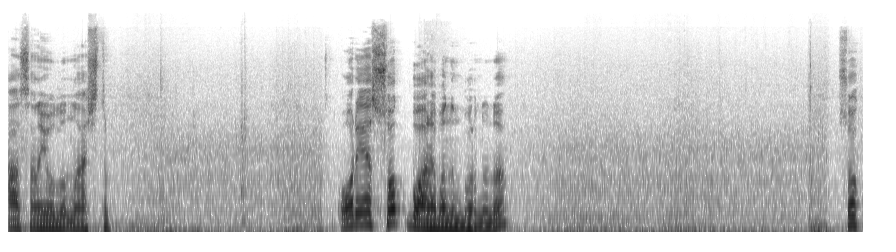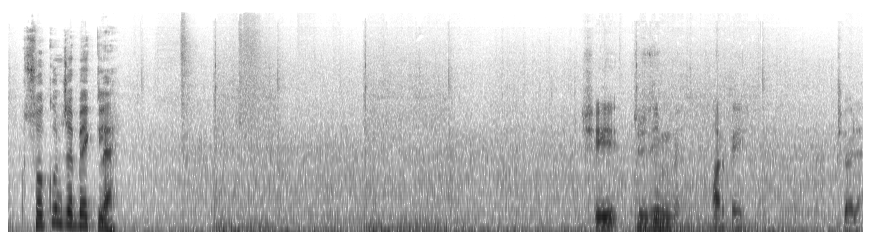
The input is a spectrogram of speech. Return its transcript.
Al sana yolunu açtım. Oraya sok bu arabanın burnunu. Sok sokunca bekle. Şeyi düzleyeyim mi arkayı? Şöyle.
